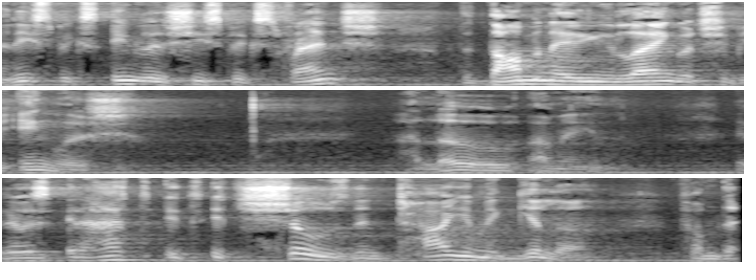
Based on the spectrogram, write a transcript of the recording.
and he speaks English, she speaks French, the dominating language should be English. Hello, I mean, it was it has it, it shows the entire Megillah from the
